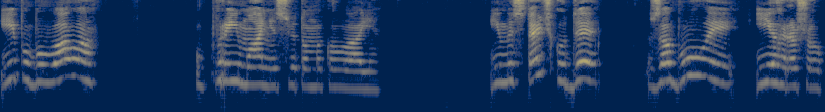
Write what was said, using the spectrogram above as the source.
І побувала у прийманні Святого Миколая і містечко, де забули іграшок,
